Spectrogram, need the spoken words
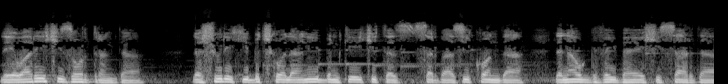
لە ئێوارەیەکی زۆر درەنگدا لە شوورێکی بچکۆلانی بنکەیەکی تەز سەربازی کۆندا لە ناو گڤەی بایەکی ساردا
